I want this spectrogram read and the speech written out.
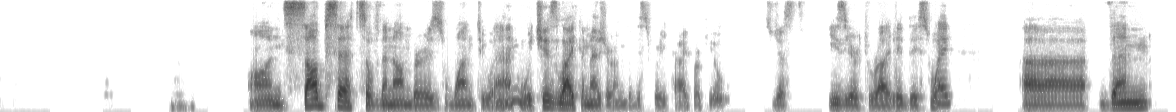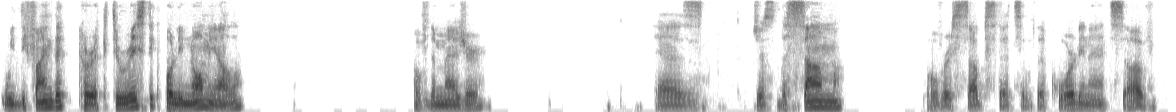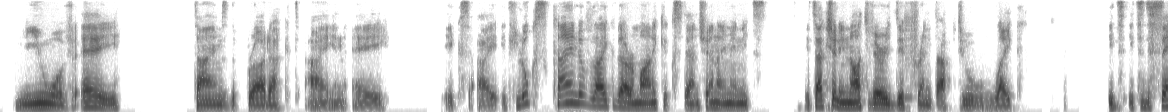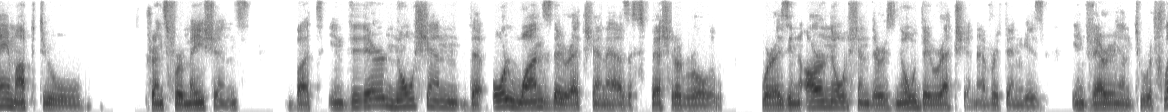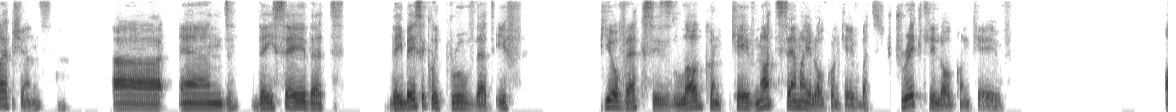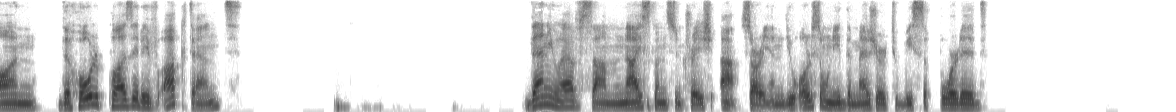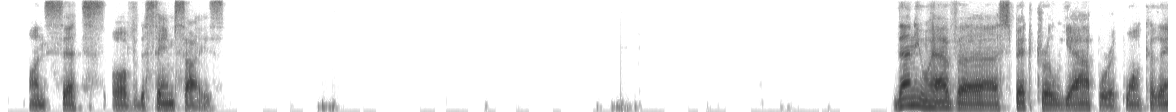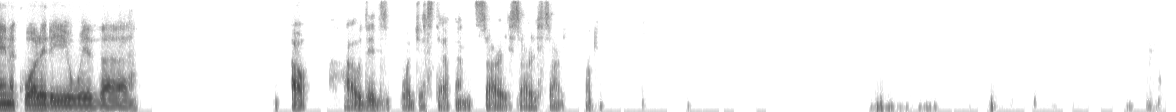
on subsets of the numbers 1 to n, which is like a measure on the discrete hypercube. It's just easier to write it this way. Uh, then we define the characteristic polynomial of the measure as just the sum over subsets of the coordinates of mu of a times the product i in a xi. It looks kind of like the harmonic extension. I mean, it's it's actually not very different up to like it's it's the same up to transformations but in their notion the all one's direction has a special role. Whereas in our notion there is no direction. Everything is invariant to reflections. Uh, and they say that they basically prove that if p of x is log concave not semi-log concave but strictly log concave on the whole positive octant Then you have some nice concentration. Ah, sorry, and you also need the measure to be supported on sets of the same size. Then you have a spectral gap or a Poincare inequality with, uh, how, how did, what just happened? Sorry, sorry, sorry. Okay.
